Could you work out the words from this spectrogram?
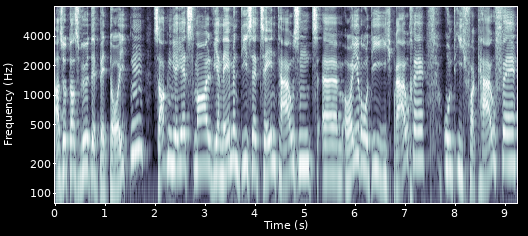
Also das würde bedeuten, sagen wir jetzt mal, wir nehmen diese 10.000 ähm, Euro, die ich brauche, und ich verkaufe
